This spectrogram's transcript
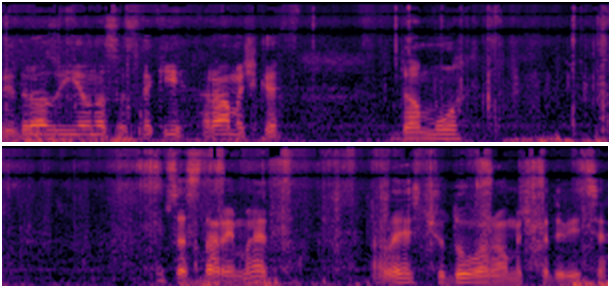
Відразу є у нас ось такі рамочки. Дамо. Це старий мед, але чудова рамочка, дивіться.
